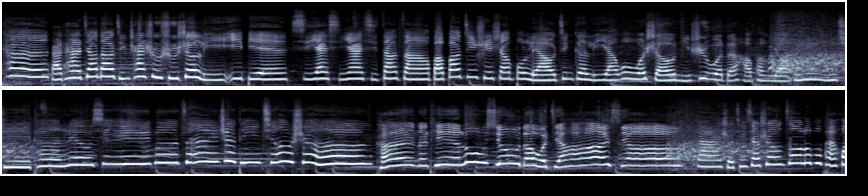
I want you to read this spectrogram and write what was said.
看，把它交到警察叔叔手里一边。洗呀洗呀洗澡澡，宝宝进水上不了。敬个礼呀，握握手，你是我的好朋友。陪你去看流星雨，落在这地球上，看那铁路修到我家乡。大手牵小手，走路不徘徊。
